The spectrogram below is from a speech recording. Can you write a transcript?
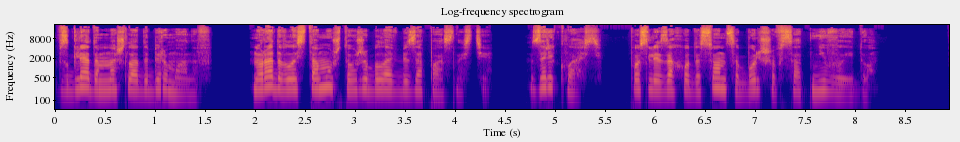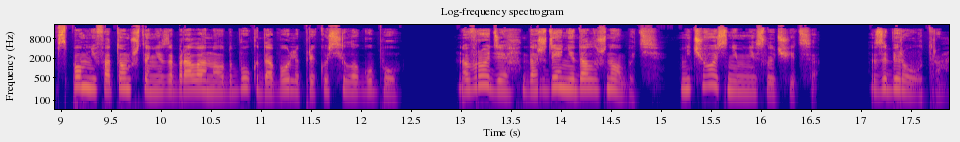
Взглядом нашла доберманов, но радовалась тому, что уже была в безопасности. Зареклась. После захода солнца больше в сад не выйду. Вспомнив о том, что не забрала ноутбук, до боли прикусила губу, но вроде дождя не должно быть, ничего с ним не случится. Заберу утром.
